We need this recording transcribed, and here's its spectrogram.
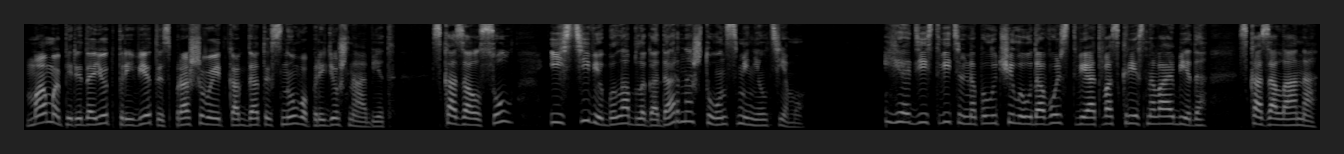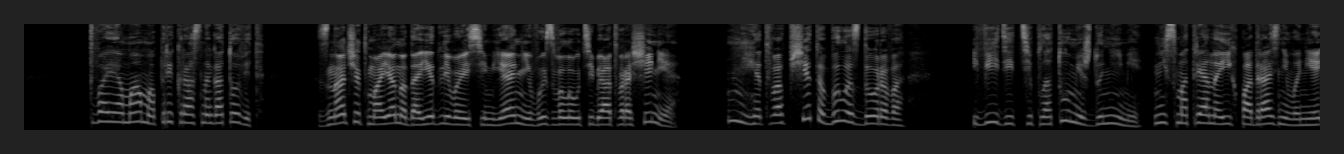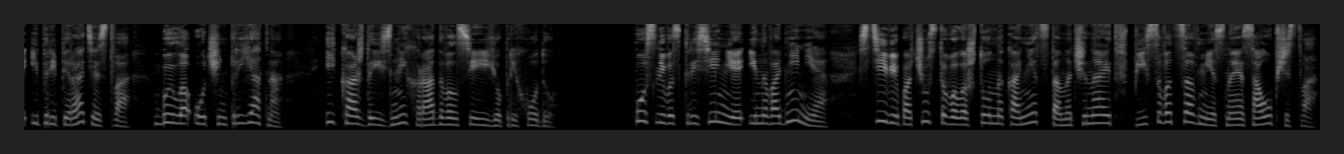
«Мама передает привет и спрашивает, когда ты снова придешь на обед», — сказал Сол, — и Стиви была благодарна, что он сменил тему. «Я действительно получила удовольствие от воскресного обеда», — сказала она. «Твоя мама прекрасно готовит». «Значит, моя надоедливая семья не вызвала у тебя отвращения?» «Нет, вообще-то было здорово», Видеть теплоту между ними, несмотря на их подразнивание и препирательство, было очень приятно, и каждый из них радовался ее приходу. После воскресения и наводнения Стиви почувствовала, что наконец-то начинает вписываться в местное сообщество.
